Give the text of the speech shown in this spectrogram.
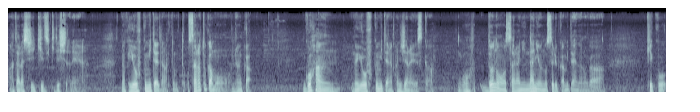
新しい気づきでしたね。なんか洋服みたいだなって思ってお皿とかもなんかご飯の洋服みたいな感じじゃないですか。どのお皿に何を乗せるかみたいなのが結構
